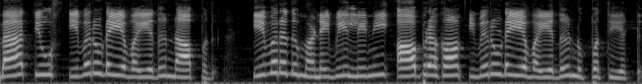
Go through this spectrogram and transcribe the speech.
மேத்யூஸ் இவருடைய வயது நாற்பது. இவரது மனைவி லினி ஆப்ரகாம் இவருடைய வயது முப்பத்தி எட்டு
